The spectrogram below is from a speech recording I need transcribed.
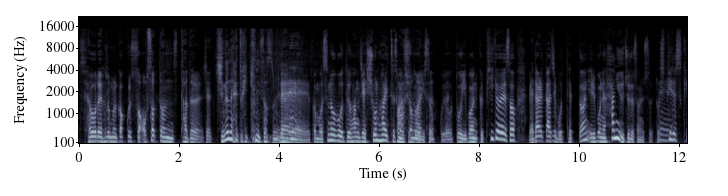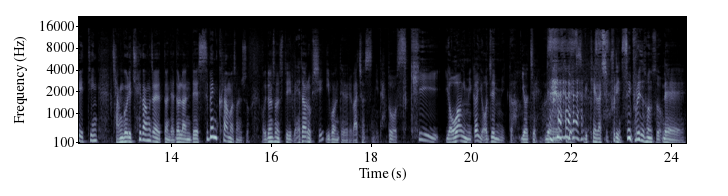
세월의 흐름을 꺾을 수 없었던 스타들 이제 지는 해도 있긴 있었습니다. 네, 그러니까 뭐 스노보드 황제 숀 화이트 선수도 아, 숀 화이트. 있었고요. 네. 또 이번 그 피겨에서 메달을 따지 못했던 일본의 하뉴 유즈루 선수, 또 네. 스피드 스케이팅 장거리 최강자였던 네덜란드의 스벤 크라머 선수 뭐 이런 선수들이 메달 없이 이번 대회를 마쳤습니다. 또 스키 여왕입니까 여제입니까? 여제. 네, 네. 미켈라 시프린. 시프린 선수. 네.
